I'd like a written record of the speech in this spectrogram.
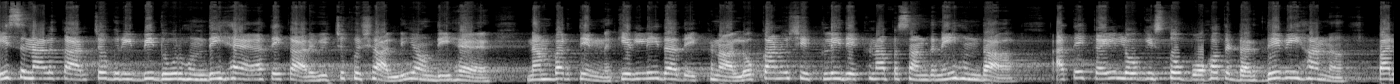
ਇਸ ਨਾਲ ਘਰ 'ਚੋਂ ਗਰੀਬੀ ਦੂਰ ਹੁੰਦੀ ਹੈ ਅਤੇ ਘਰ ਵਿੱਚ ਖੁਸ਼ਹਾਲੀ ਆਉਂਦੀ ਹੈ। ਨੰਬਰ 3 ਕਿਰਲੀ ਦਾ ਦੇਖਣਾ। ਲੋਕਾਂ ਨੂੰ ਛਿਪਕਲੀ ਦੇਖਣਾ ਪਸੰਦ ਨਹੀਂ ਹੁੰਦਾ ਅਤੇ ਕਈ ਲੋਕ ਇਸ ਤੋਂ ਬਹੁਤ ਡਰਦੇ ਵੀ ਹਨ। ਪਰ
